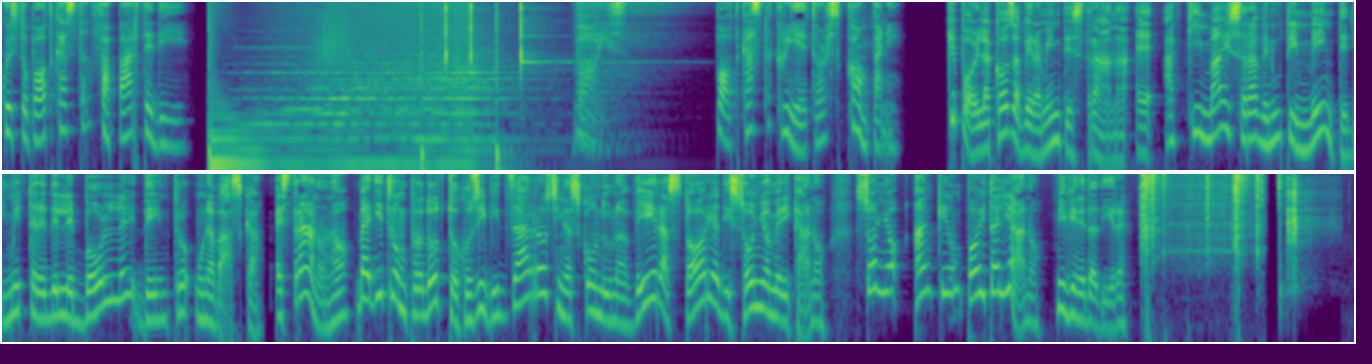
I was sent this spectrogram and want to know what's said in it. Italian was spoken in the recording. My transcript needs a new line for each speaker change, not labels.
Questo podcast fa parte di Voice Podcast Creators Company.
Che poi la cosa veramente strana è a chi mai sarà venuto in mente di mettere delle bolle dentro una vasca. È strano, no? Beh, dietro un prodotto così bizzarro si nasconde una vera storia di sogno americano. Sogno anche un po' italiano, mi viene da dire.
